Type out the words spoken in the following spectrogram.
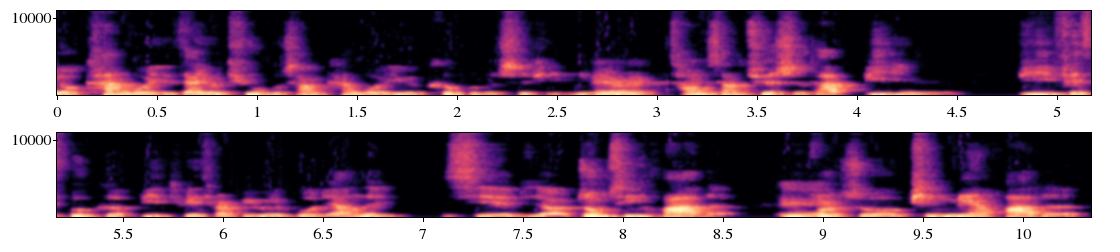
有看过，在 YouTube 上看过一个科普的视频，因为嗯长毛象确实它比、嗯。比 Facebook、比 Twitter、比微博这样的一些比较中心化的，嗯或者说平面化的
